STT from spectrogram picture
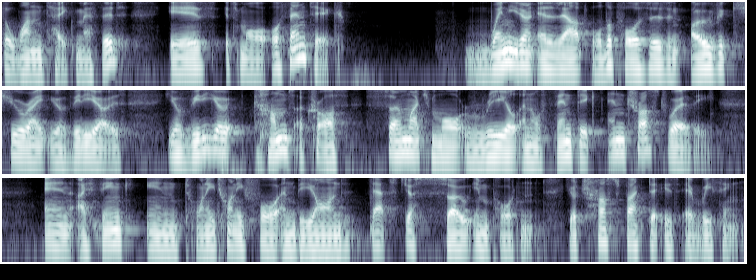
the one take method is it's more authentic when you don't edit out all the pauses and over curate your videos, your video comes across so much more real and authentic and trustworthy. And I think in 2024 and beyond, that's just so important. Your trust factor is everything.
